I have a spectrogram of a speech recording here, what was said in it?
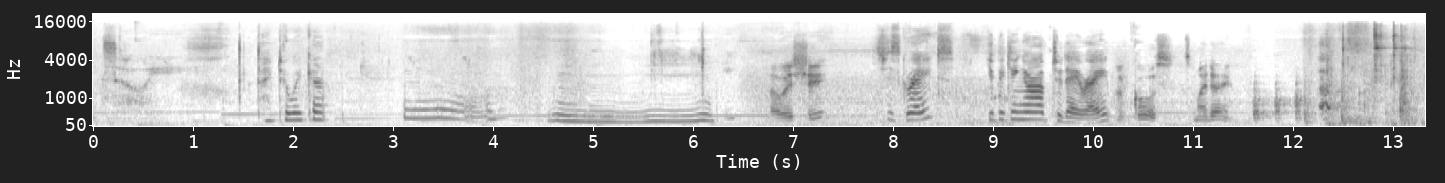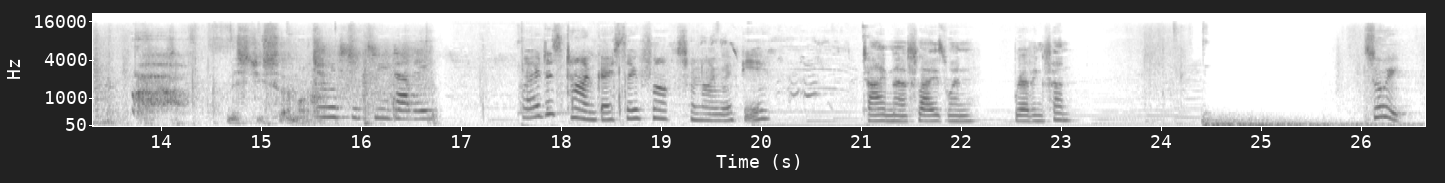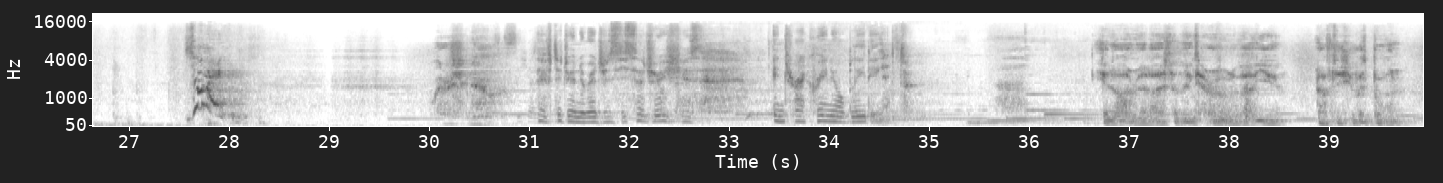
Zoe. Time to wake up. Mm. How is she? She's great. You picking her up today, right? Of course, it's my day. Uh, missed you so much. I missed you too, Daddy. Why does time go so fast when I'm with you? Time uh, flies when we're having fun. Zoe! Zoe! Where is she now? They have to do an emergency surgery. She has intracranial bleeding. You know, I realized something terrible about you after she was born.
